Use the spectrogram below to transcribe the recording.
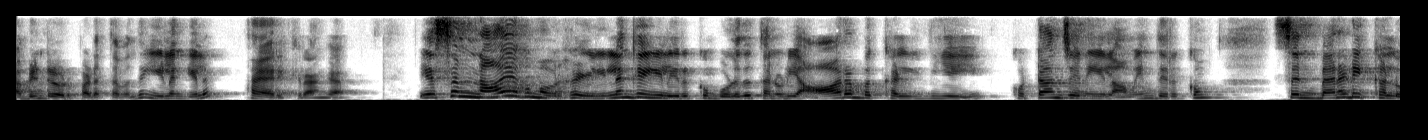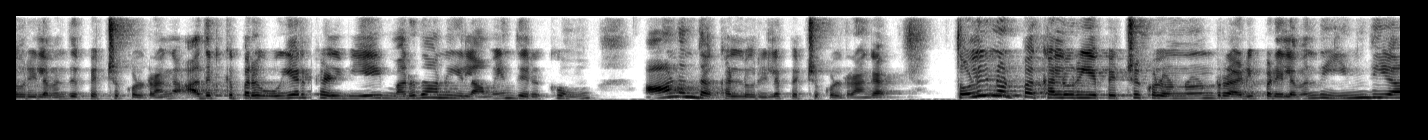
அப்படின்ற ஒரு படத்தை வந்து இலங்கையில தயாரிக்கிறாங்க. எஸ். எம். நாயகம் அவர்கள் இலங்கையில் இருக்கும் பொழுது தன்னுடைய ஆரம்ப கல்வியை கொட்டாஞ்சேனையில் அமைந்திருக்கும் சென்ட் பெனடிக் கல்லூரியில வந்து பெற்றுக்கொள்றாங்க அதற்கு பிறகு உயர்கல்வியை மருதானியில் அமைந்திருக்கும் ஆனந்தா கல்லூரியில பெற்றுக்கொள்றாங்க தொழில்நுட்ப கல்லூரியை பெற்றுக்கொள்ளணுன்ற அடிப்படையில் வந்து இந்தியா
